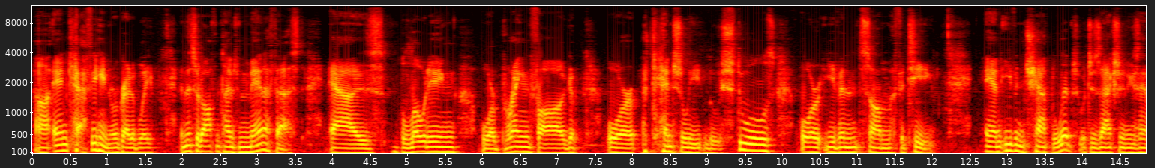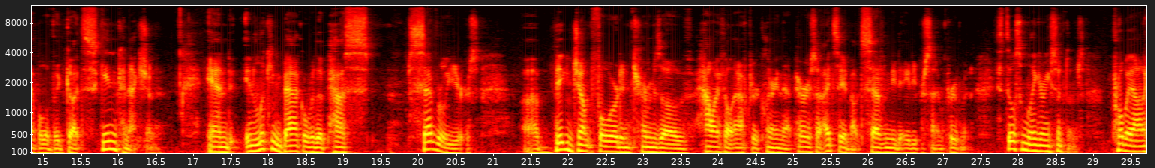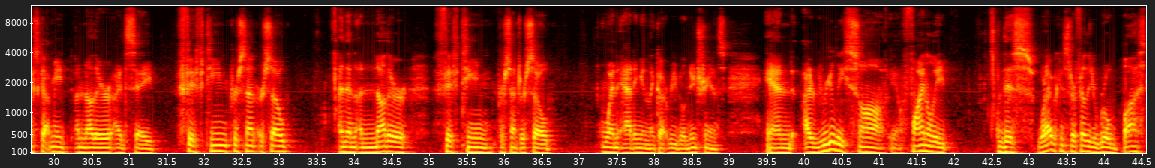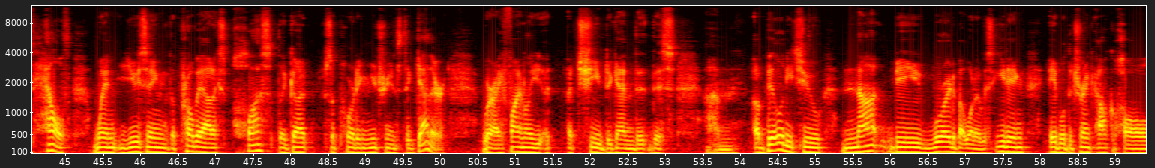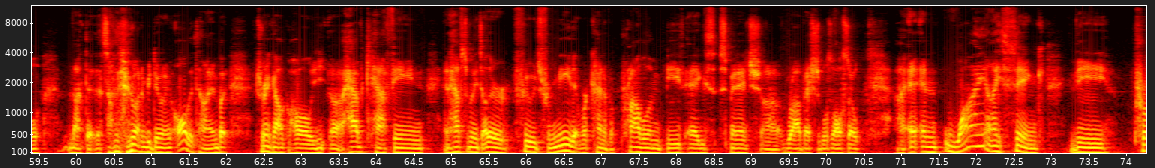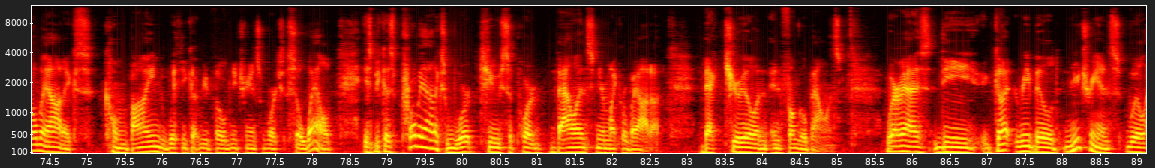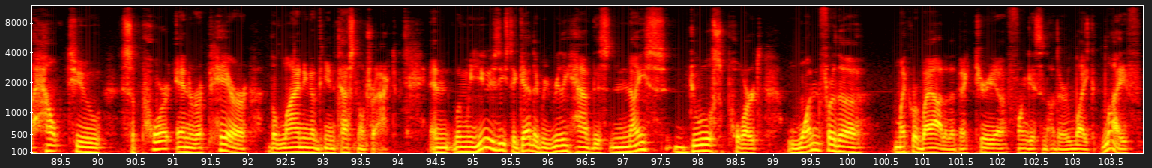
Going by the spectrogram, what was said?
uh, and caffeine, regrettably. And this would oftentimes manifest as bloating or brain fog or potentially loose stools or even some fatigue and even chapped lips, which is actually an example of the gut-skin connection. And in looking back over the past several years, a big jump forward in terms of how I felt after clearing that parasite, I'd say about 70 to 80% improvement. Still some lingering symptoms. Probiotics got me another, I'd say 15% or so, and then another 15% or so when adding in the gut rebuild nutrients. And I really saw, you know, finally this, what I would consider fairly robust health when using the probiotics plus the gut supporting nutrients together, where I finally achieved again this um, ability to not be worried about what I was eating, able to drink alcohol, not that that's something you want to be doing all the time, but drink alcohol, uh, have caffeine, and have some of these other foods for me that were kind of a problem, beef, eggs, spinach, uh, raw vegetables also. Uh, and, and why I think the probiotics combined with the gut rebuild nutrients works so well is because probiotics work to support balance in your microbiota bacterial and, and fungal balance. Whereas the gut rebuild nutrients will help to support and repair the lining of the intestinal tract. And when we use these together, we really have this nice dual support, one for the microbiota, the bacteria, fungus, and other like life,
